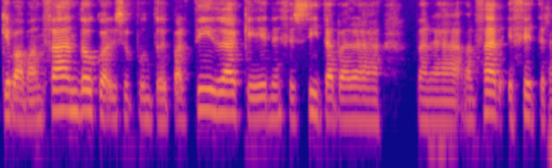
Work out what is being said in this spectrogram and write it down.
qué va avanzando, cuál es el punto de partida, qué necesita para, para avanzar, etc.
